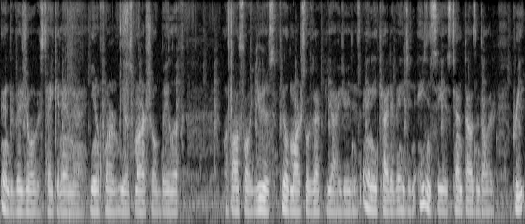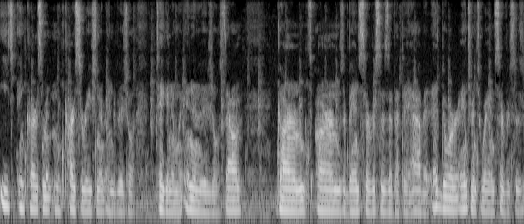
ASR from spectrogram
individual is taken in the uniform U.S. Marshal, bailiff, with also U.S. Field Marshals, FBI agents, any kind of agent agency is $10,000 pre each incarceration and incarceration of individual taken in with individuals down garms, arms, or bench services that they have at ed door, entranceway, and services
